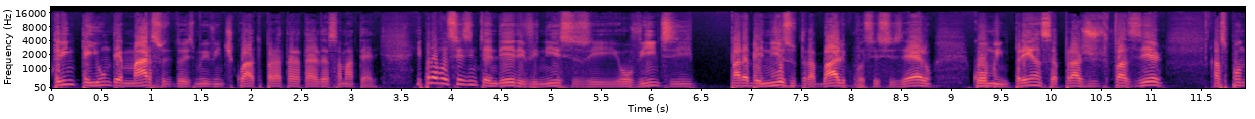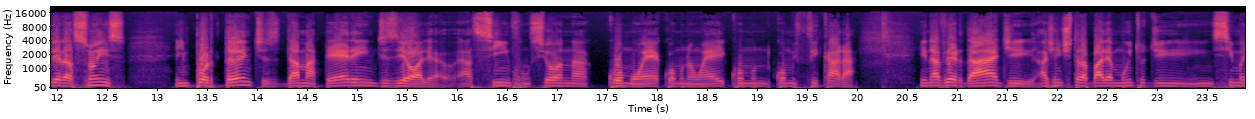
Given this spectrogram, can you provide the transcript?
31 de março de 2024 para tratar dessa matéria. E para vocês entenderem, Vinícius e ouvintes, e parabenizo o trabalho que vocês fizeram como imprensa para fazer as ponderações importantes da matéria em dizer, olha, assim funciona, como é, como não é e como, como ficará. E na verdade, a gente trabalha muito de em cima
